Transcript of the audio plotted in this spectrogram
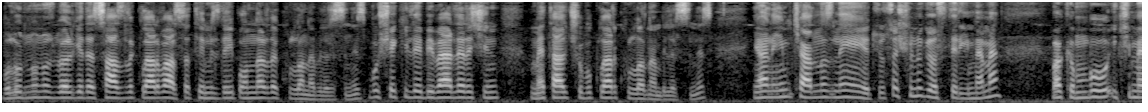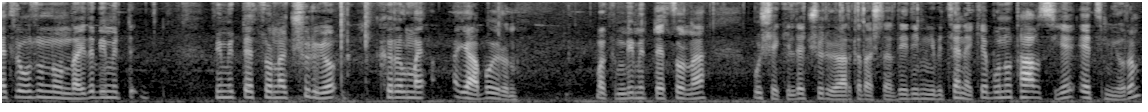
Bulunduğunuz bölgede sazlıklar varsa temizleyip onları da kullanabilirsiniz. Bu şekilde biberler için metal çubuklar kullanabilirsiniz. Yani imkanınız neye yetiyorsa şunu göstereyim hemen. Bakın bu 2 metre uzunluğundaydı. Bir müddet, bir müddet sonra çürüyor. Kırılma ya buyurun. Bakın bir müddet sonra bu şekilde çürüyor arkadaşlar. Dediğim gibi teneke bunu tavsiye etmiyorum.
